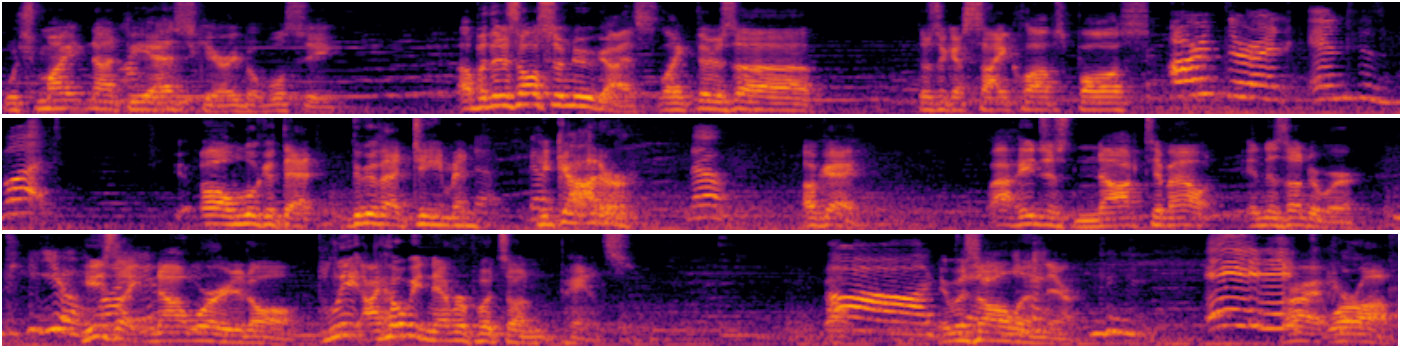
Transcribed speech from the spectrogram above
which might not be as scary, but we'll see. Uh, but there's also new guys. Like there's a there's like a cyclops boss. Arthur and, and his butt. Oh, look at that! Look at that demon. No, He got her. No. Okay. Wow, he just knocked him out in his underwear. Yo, He's like not worried at all. Please, I hope he never puts on pants. Aw, It was dang all in there. All right, we're off.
